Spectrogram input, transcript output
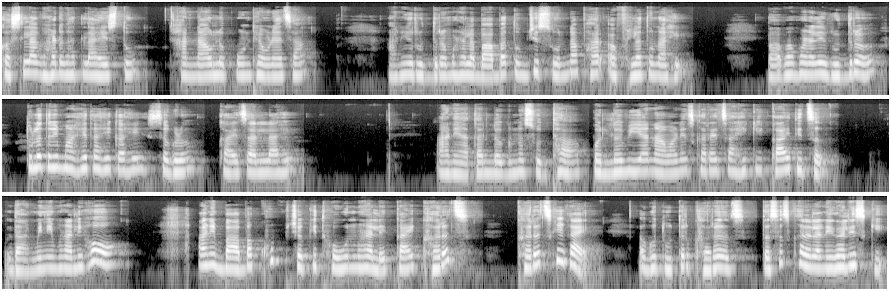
कसला घाट घातला आहेस तू? हा नाव लपवून ठेवण्याचा. आणि रुद्र म्हणाला बाबा तुमची सुन्ना फार अफलातून आहे. बाबा म्हणाले रुद्र तुला तरी माहीत आहे का हे सगळं? काय चाललं आहे? आणि आता लग्नसुद्धा पल्लवी या नावानेच करायचं आहे की काय तिचं? दामिनी म्हणाली हो. आणि बाबा खूप चकित होऊन म्हणाले काय खरंच? खरंच की काय? अगं तू तर खरंच तसंच करायला निघालीस की.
